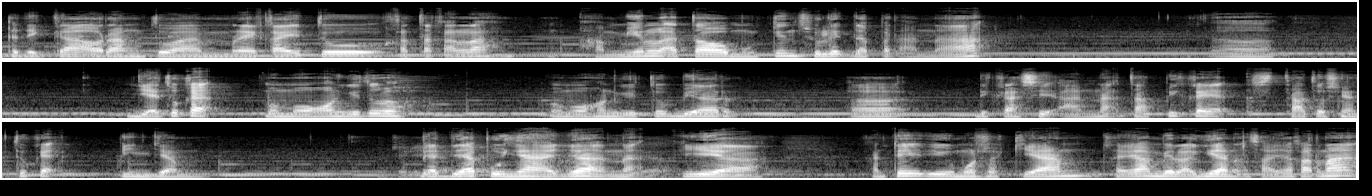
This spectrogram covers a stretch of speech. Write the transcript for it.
ketika orang tua mereka itu katakanlah hamil atau mungkin sulit dapat anak eh, dia tuh kayak memohon gitu loh. Memohon gitu biar eh, dikasih anak tapi kayak statusnya tuh kayak pinjam. Biar dia punya aja anak iya nanti di umur sekian saya ambil lagi anak saya. Karena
